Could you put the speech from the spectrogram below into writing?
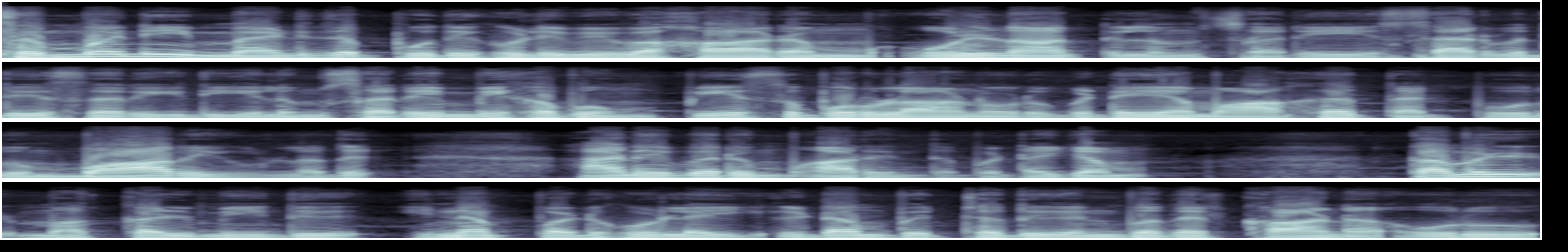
செம்மணி மனித புதைகுழி விவகாரம் உள்நாட்டிலும் சரி சர்வதேச ரீதியிலும் சரி மிகவும் பேசுபொருளான ஒரு விடயமாக தற்போதும் மாறியுள்ளது அனைவரும் அறிந்த விடயம். தமிழ் மக்கள் மீது இனப்படுகொலை இடம்பெற்றது என்பதற்கான ஒரு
